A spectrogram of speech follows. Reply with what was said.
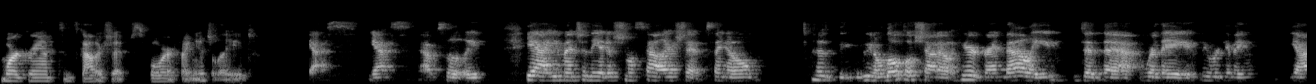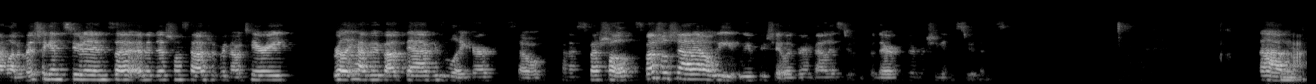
more grants and scholarships for financial aid. Yes, yes, absolutely. Yeah, you mentioned the additional scholarships. I know, uh, you know, local shout out here, Grand Valley did that where they they were giving yeah a lot of Michigan students a, an additional scholarship. I know Terry really happy about that. He's a Laker, so kind of special special shout out. We we appreciate what Grand Valley's doing for their their Michigan students. Um, Yeah.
